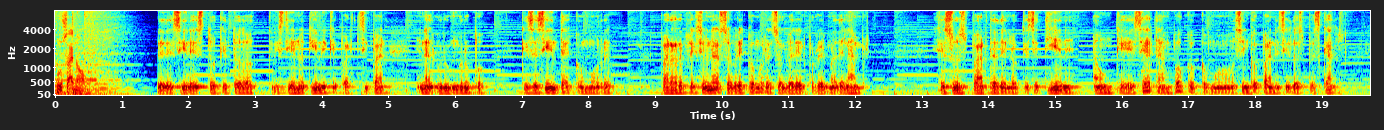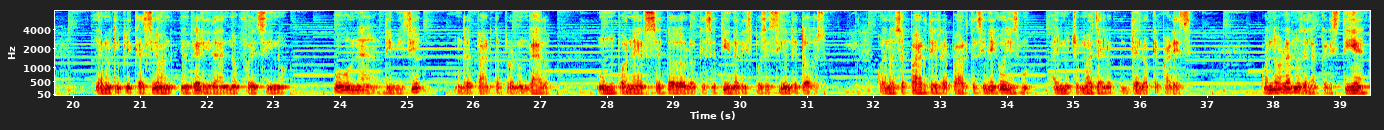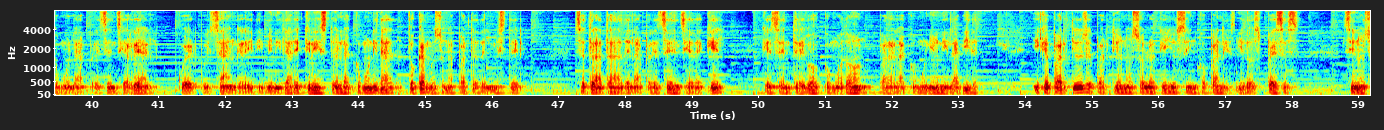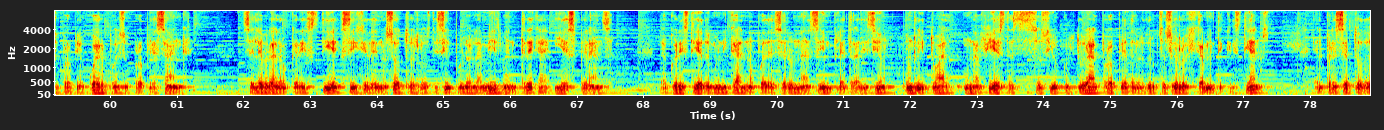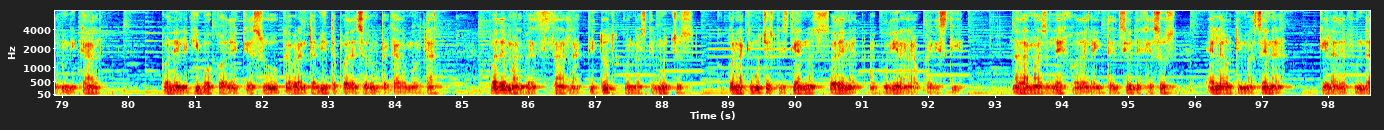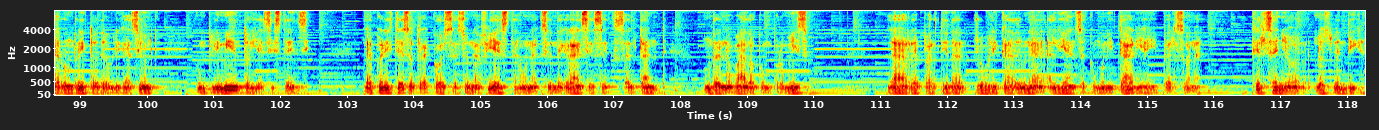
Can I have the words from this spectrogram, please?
Campos. Quiere decir esto que todo cristiano tiene que participar en algún grupo que se sienta como para reflexionar sobre cómo resolver el problema del hambre. Jesús parte de lo que se tiene, aunque sea tan poco como cinco panes y dos pescados. La multiplicación en realidad no fue sino una división, un reparto prolongado, un ponerse todo lo que se tiene a disposición de todos. Cuando se parte y reparte sin egoísmo, hay mucho más de lo, de lo que parece. Cuando hablamos de la Eucaristía como la presencia real, cuerpo y sangre y divinidad de Cristo en la comunidad, tocamos una parte del misterio. Se trata de la presencia de aquel que se entregó como don para la comunión y la vida, y que partió y repartió no solo aquellos cinco panes y dos peces, sino su propio cuerpo y su propia sangre. Celebra la Eucaristía exige de nosotros los discípulos la misma entrega y esperanza. La Eucaristía Dominical no puede ser una simple tradición, un ritual, una fiesta sociocultural propia de los grupos sociológicamente cristianos. El precepto dominical con el equívoco de que su quebrantamiento puede ser un pecado mortal, puede malversar la actitud con, la que muchos cristianos pueden acudir a la Eucaristía. Nada más lejos de la intención de Jesús en la última cena que la de fundar un rito de obligación, cumplimiento y asistencia. La Eucaristía es otra cosa, es una fiesta, una acción de gracias exaltante, un renovado compromiso, la repartida rúbrica de una alianza comunitaria y personal. Que el Señor los bendiga.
